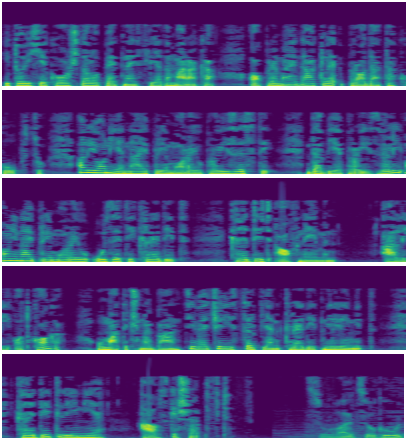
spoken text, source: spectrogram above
i to ih je koštalo 15.000 maraka. Oprema je dakle prodata kupcu, ali oni je najprije moraju proizvesti. Da bi je proizveli, oni najprije moraju uzeti kredit, kredit aufnehmen. Ali od koga? U matičnoj banci već je iscrpljen kreditni limit. Kreditlinije ausgeschöpft. So weit, so gut.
